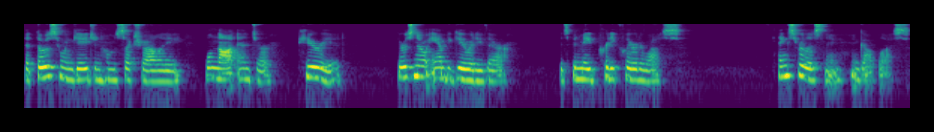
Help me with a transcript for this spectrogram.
that those who engage in homosexuality will not enter, period. There is no ambiguity there. It's been made pretty clear to us. Thanks for listening, and God bless.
